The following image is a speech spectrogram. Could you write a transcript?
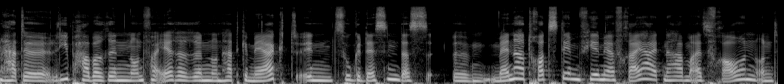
hatte Liebhaberinnen und Verehrerinnen und hat gemerkt im Zuge dessen, dass ähm, Männer trotzdem viel mehr Freiheiten haben als Frauen und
